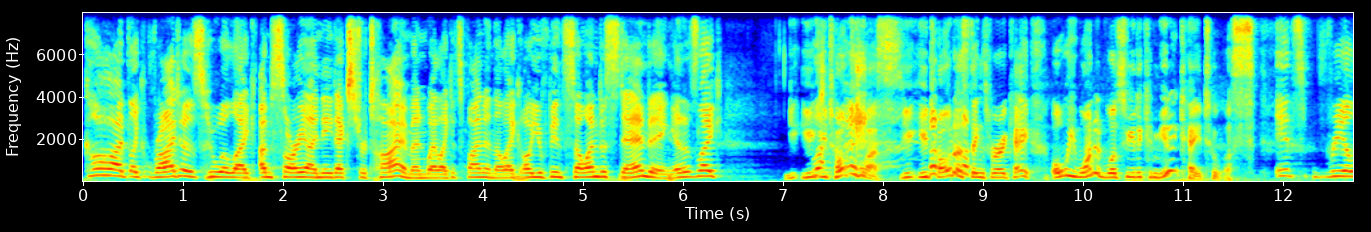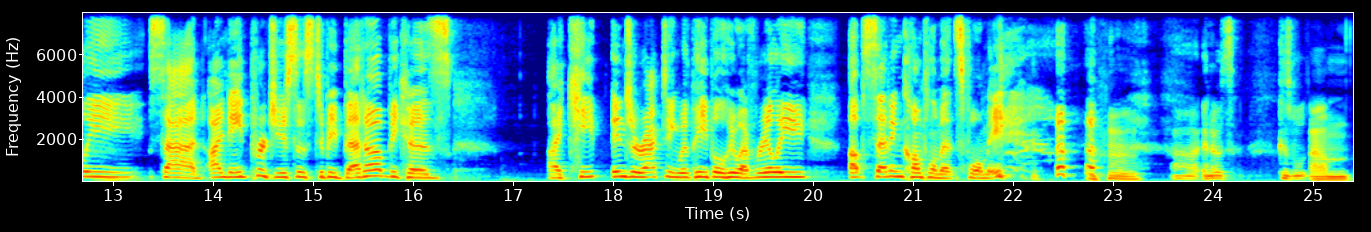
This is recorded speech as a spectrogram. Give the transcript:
God, like writers who are like, I'm sorry, I need extra time, and we're like, it's fine, and they're like, oh, you've been so understanding, and it's like, You, you, you talked to us. You, you told us things were okay. All we wanted was for you to communicate to us. it's really sad. I need producers to be better because I keep interacting with people who have really upsetting compliments for me. Uh, and it was because um,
